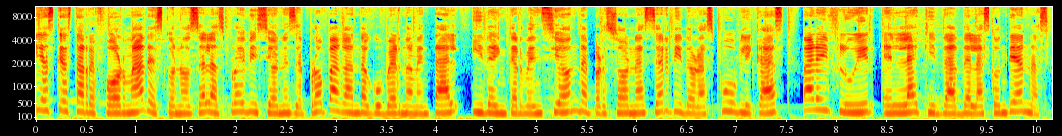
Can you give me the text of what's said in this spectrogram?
y es que esta reforma desconoce las prohibiciones de propaganda gubernamental y de intervención de personas servidoras públicas para influir en la equidad de las contiendas,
